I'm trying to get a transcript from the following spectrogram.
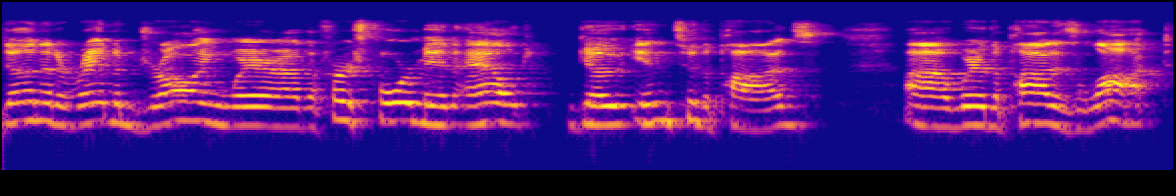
done at a random drawing where uh, the first four men out go into the pods, uh, where the pod is locked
